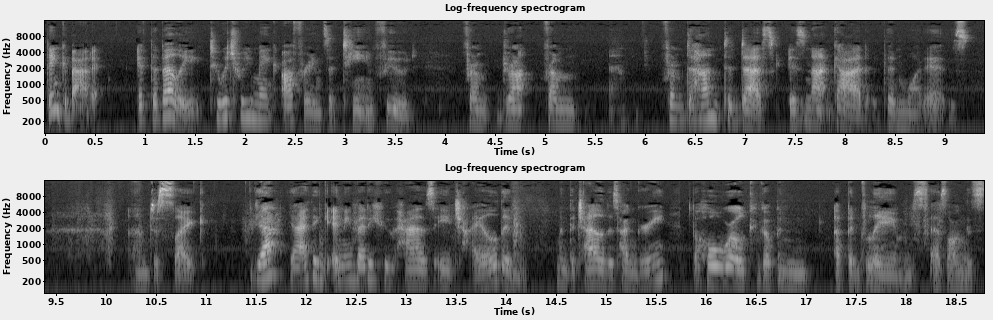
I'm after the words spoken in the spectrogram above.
Think about it. If the belly, to which we make offerings of tea and food, from, from, from dawn to dusk, is not God, then what is? I'm just like, yeah, yeah, I think anybody who has a child and when the child is hungry, the whole world can go up in up in flames as long as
